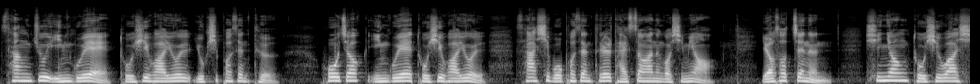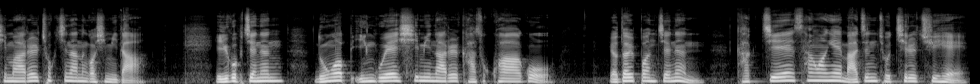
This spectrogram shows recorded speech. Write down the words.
상주 인구의 도시화율 60%, 호적 인구의 도시화율 45%를 달성하는 것이며, 여섯째는 신형 도시화 심화를 촉진하는 것입니다. 일곱째는 농업 인구의 시민화를 가속화하고 여덟 번째는 각지의 상황에 맞은 조치를 취해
